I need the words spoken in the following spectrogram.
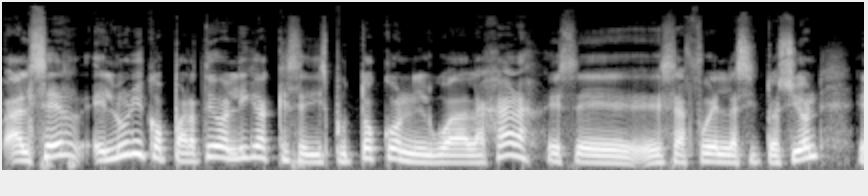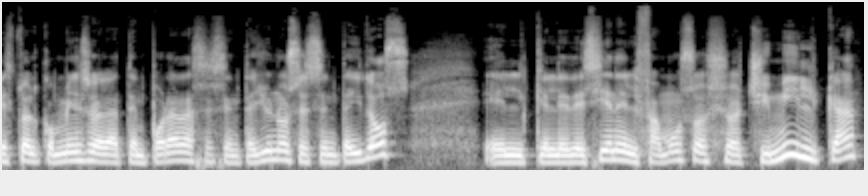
al ser el único partido de liga que se disputó con el Guadalajara, esa fue la situación, esto al comienzo de la temporada 61-62, el que le decían el famoso Xochimilca,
